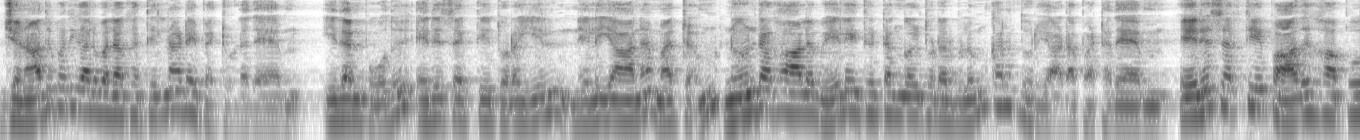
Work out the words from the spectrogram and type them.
ஜனாதிபதி அலுவலகத்தில் நடைபெற்றுள்ளது. இதன்போது எரிசக்தி துறையில் நிலையான மற்றும் நீண்டகால வேலை திட்டங்கள் தொடர்பிலும் கலந்துரையாடப்பட்டது. எரிசக்தி பாதுகாப்பு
